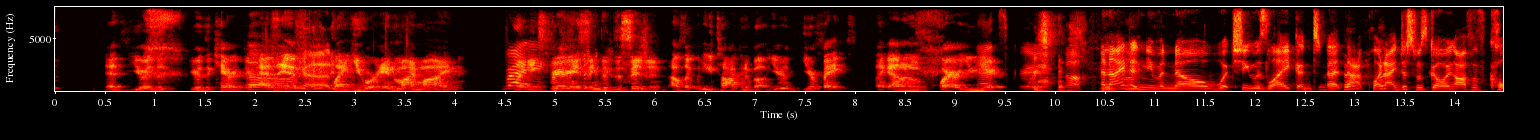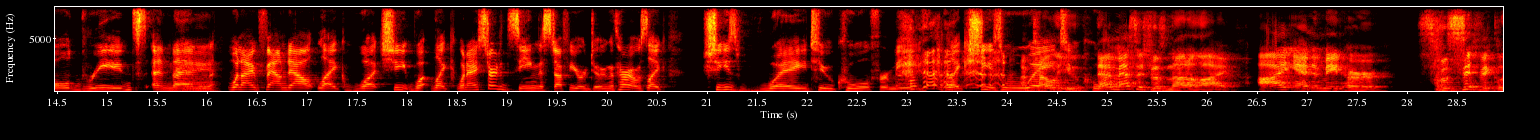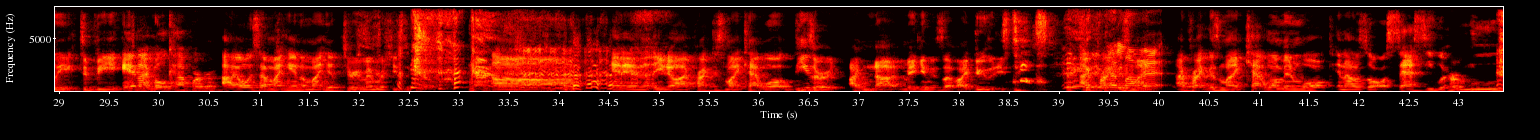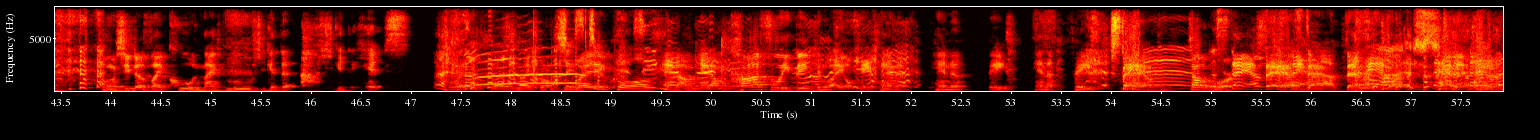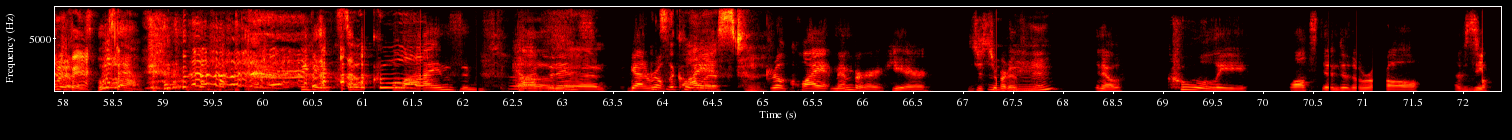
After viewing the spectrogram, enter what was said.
that you're the you're the character, as Oh, if God. like you were in my mind, like right. experiencing the decision. I was like, what are you talking about? Your your face. Like I don't know. Why are you That's here? great. Oh. And I didn't even know what she was like and at that point. I just was going off of cold reads. And then Right. when I found out like what she, what, like when I started seeing the stuff you were doing with her, I was like, she's way too cool for me. like she's I'm way telling too you, cool. that message was not a lie. I animate her specifically to be, and I mocap her. I always have my hand on my hip to remember she's a girl. um, and then, you know, I practice my catwalk. These are, I'm not making this up. I do these things. I practice love my, it. I practice my Catwoman walk, and I was all sassy with her moves. and when she does like cool, nice moves, she get the, ah, she get the hips. Like, she, like, she's away. too cool. She- And I'm and I'm constantly thinking like, okay, Hannah, Hannah, face, Hannah, face, stab, teleport, Stab, stab, stab. stab, stab, Hannah, Hannah, Face, stab. Speaking of so cool. lines and confidence, Oh, we've got a real the quiet, coolest. real quiet member here. He's just sort of, Mhm. you know, coolly waltzed into the role of Zero.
